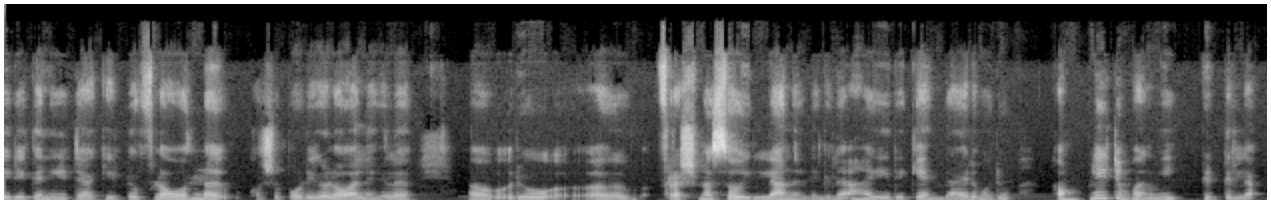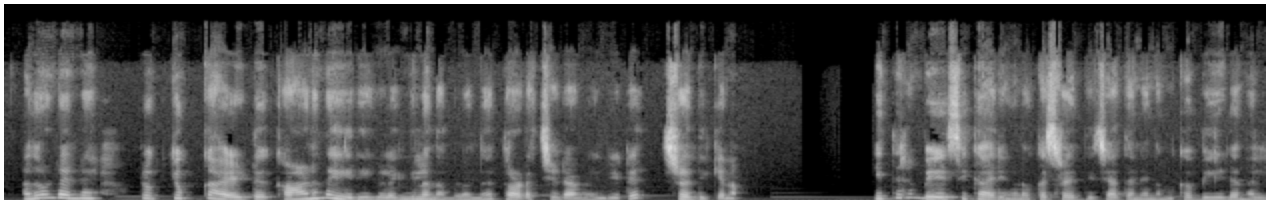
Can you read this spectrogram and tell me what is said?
ഏരിയയൊക്കെ നീറ്റാക്കിയിട്ട് ഫ്ലോറിൽ കുറച്ച് പൊടികളോ അല്ലെങ്കിൽ ഒരു ഫ്രഷ്നെസ്സോ ഇല്ലാന്നുണ്ടെങ്കിൽ ആ ഏരിയയ്ക്ക് എന്തായാലും ഒരു കംപ്ലീറ്റ് ഭംഗി കിട്ടില്ല. അതുകൊണ്ട് തന്നെ ഒരു ക്യുക്കായിട്ട് കാണുന്ന ഏരിയകളെങ്കിലും നമ്മളൊന്ന് തുടച്ചിടാൻ വേണ്ടിയിട്ട് ശ്രദ്ധിക്കണം. ഇത്തരം ബേസിക് കാര്യങ്ങളൊക്കെ ശ്രദ്ധിച്ചാൽ തന്നെ നമുക്ക് വീട് നല്ല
